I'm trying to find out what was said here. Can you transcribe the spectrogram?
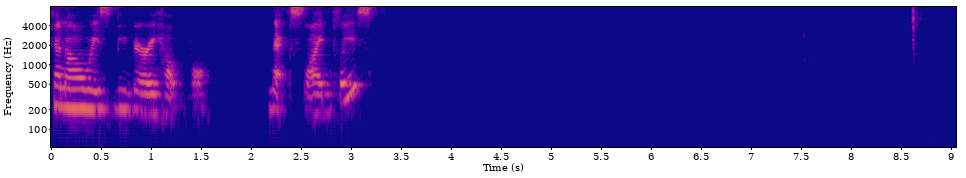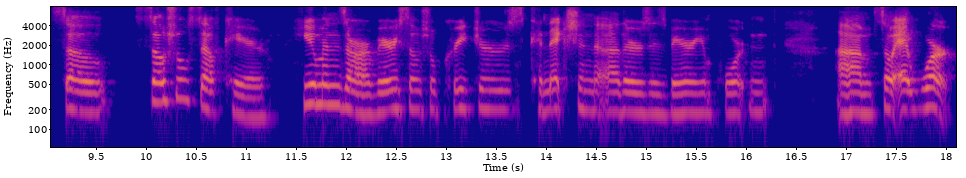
can always be very helpful. Next slide, please. So social self-care. Humans are very social creatures. Connection to others is very important. Um, so at work,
